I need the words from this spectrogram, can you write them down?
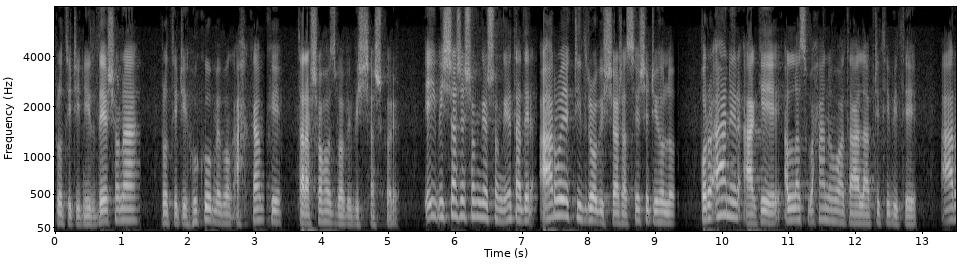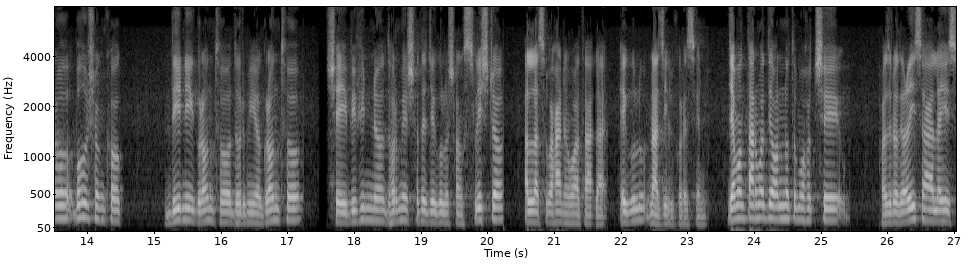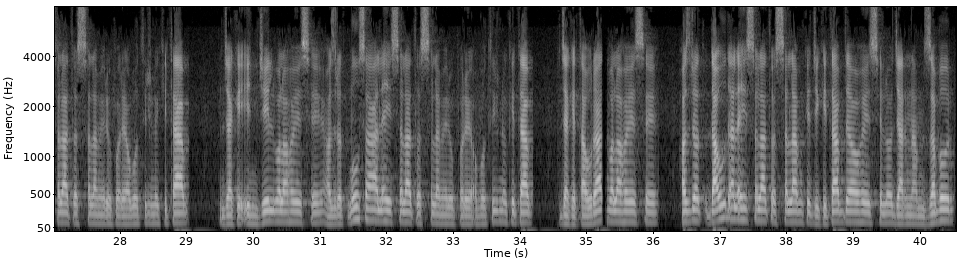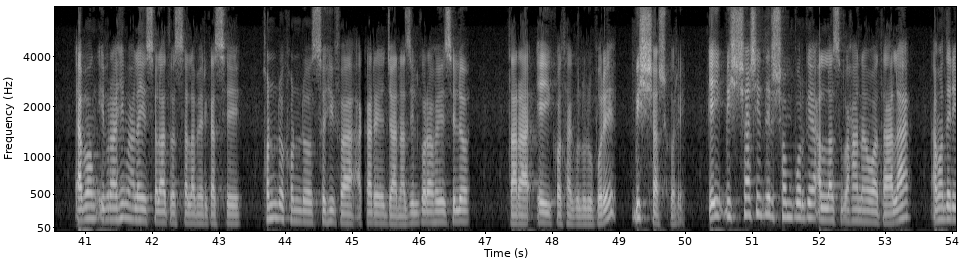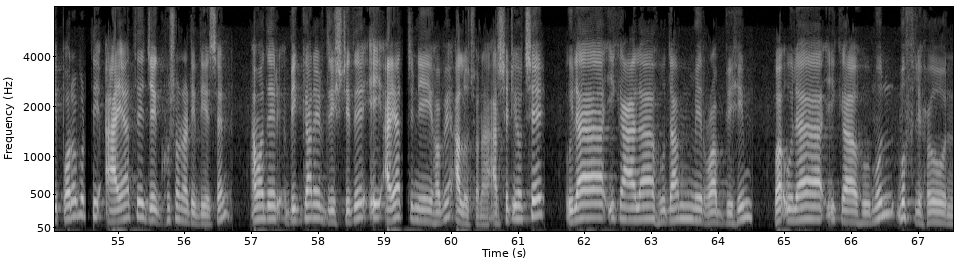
প্রতিটি নির্দেশনা, প্রতিটি হুকুম এবং আহকামকে তারা সহজভাবে বিশ্বাস করে। এই বিশ্বাসের সঙ্গে সঙ্গে তাদের আরও একটি দৃঢ় বিশ্বাস আছে, সেটি হলো কোরআনের আগে আল্লাহ সুবাহান হাত পৃথিবীতে আরও বহু সংখ্যক দিনী গ্রন্থ, ধর্মীয় গ্রন্থ, সেই বিভিন্ন ধর্মের সাথে যেগুলো সংশ্লিষ্ট, আল্লাহ সুবাহান হাত তালা এগুলো নাজিল করেছেন। যেমন তার মধ্যে অন্যতম হচ্ছে হজরত ঈসা আলহি সাল্লাতামের উপরে অবতীর্ণ কিতাব, যাকে ইনজিল বলা হয়েছে। হজরত মৌসা আলহি সাল্লাতামের উপরে অবতীর্ণ কিতাব, যাকে তাওরাত বলা হয়েছে। হজরত দাউদ আলহি সাল্লাতামকে যে কিতাব দেওয়া হয়েছিল, যার নাম জাবর, এবং ইব্রাহিম আলহি সাল্লাতামের কাছে খণ্ড খণ্ড সহিফা আকারে যা নাজিল করা হয়েছিল, তারা এই কথাগুলোর উপরে বিশ্বাস করে। এই বিশ্বাসীদের সম্পর্কে আল্লাহ সুবাহানা তালা আমাদের এই পরবর্তী আয়াতে যে ঘোষণাটি দিয়েছেন, আমাদের বিজ্ঞানের দৃষ্টিতে এই আয়াতটি নিয়েই হবে আলোচনা। আর সেটি হচ্ছে উলা ইকা আলা হুদাম্মির রব্বিহিম বা উলা ইকা হুমুল মুফলিহুন।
